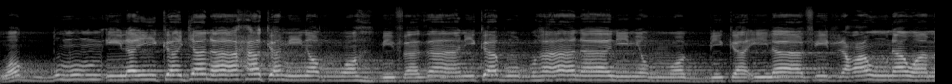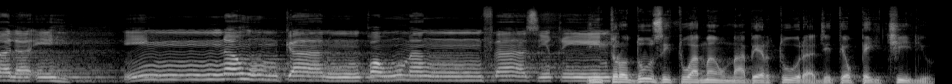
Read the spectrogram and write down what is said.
واضمم إليك جناحك من الرهب فذلك برهانان من ربك إلى فرعون وملئه إنهم كانوا قوما فاسقين Introduze tua mão na abertura de teu peitilho.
